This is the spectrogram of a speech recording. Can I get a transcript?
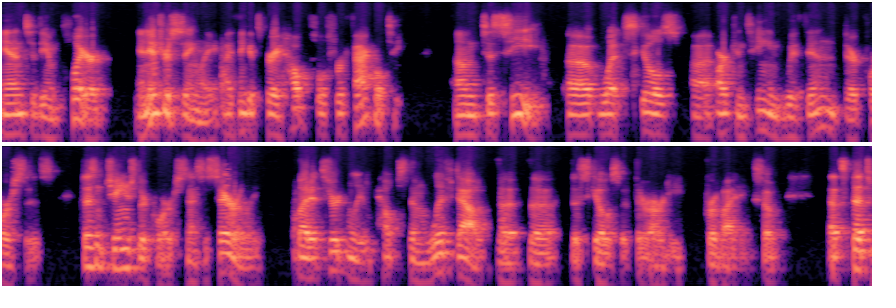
and to the employer. And interestingly, I think it's very helpful for faculty um, to see uh, what skills uh, are contained within their courses. It doesn't change their course necessarily, but it certainly helps them lift out the, the, the skills that they're already providing. So that's that's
